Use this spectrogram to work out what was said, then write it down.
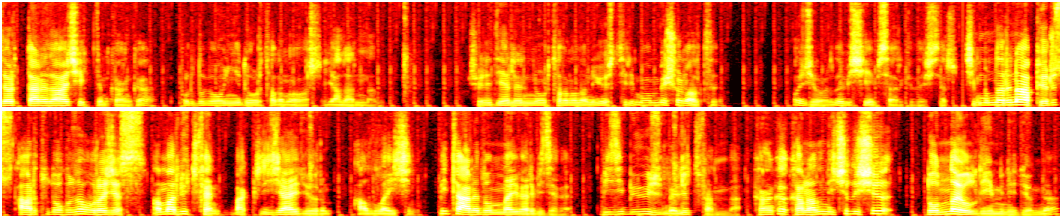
dört tane daha çektim kanka. Burada bir 17 ortalama var. Yalandan. Şöyle diğerlerinin ortalamalarını göstereyim. 15-16. O civarda bir şey hepsi arkadaşlar. Şimdi bunları ne yapıyoruz? Artı 9'a vuracağız. Ama lütfen bak rica ediyorum Allah için. Bir tane dolunay ver bize be. Bizi bir üzme lütfen be. Kanka kanalın içi dışı Dolunay oldu yemin ediyorum ya.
